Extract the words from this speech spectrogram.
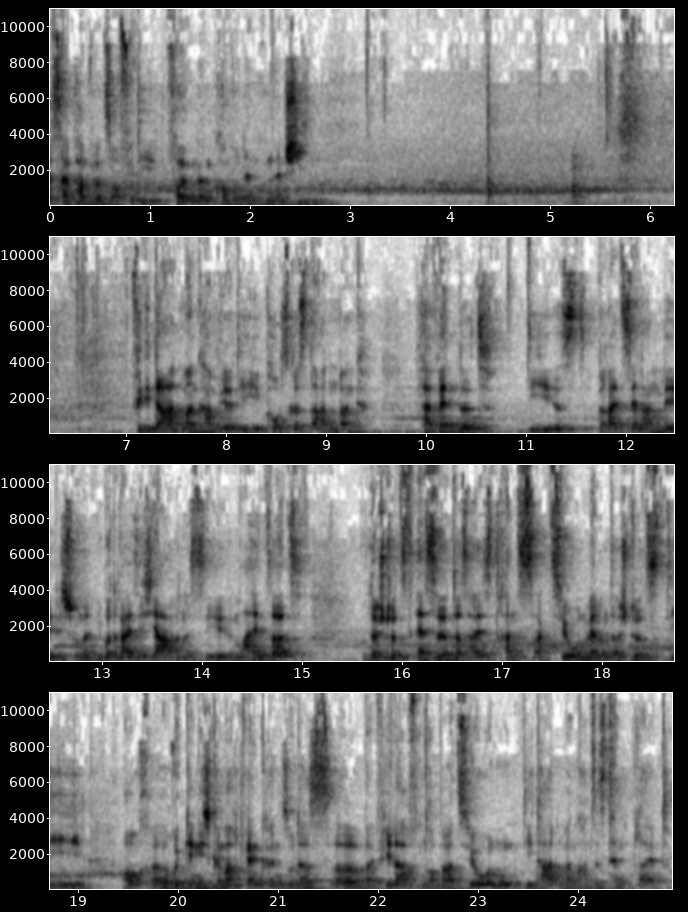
Deshalb haben wir uns auch für die folgenden Komponenten entschieden. Für die Datenbank haben wir die Postgres-Datenbank verwendet. Die ist bereits sehr langlebig, schon seit über 30 Jahren ist sie im Einsatz. Unterstützt ACID, das heißt Transaktionen werden unterstützt, die auch äh, rückgängig gemacht werden können, sodass äh, bei fehlerhaften Operationen die Datenbank konsistent bleibt.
